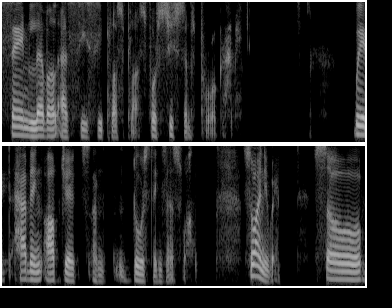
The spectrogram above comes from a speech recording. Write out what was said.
same level as CC++ for systems programming with having objects and those things as well. So anyway, so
